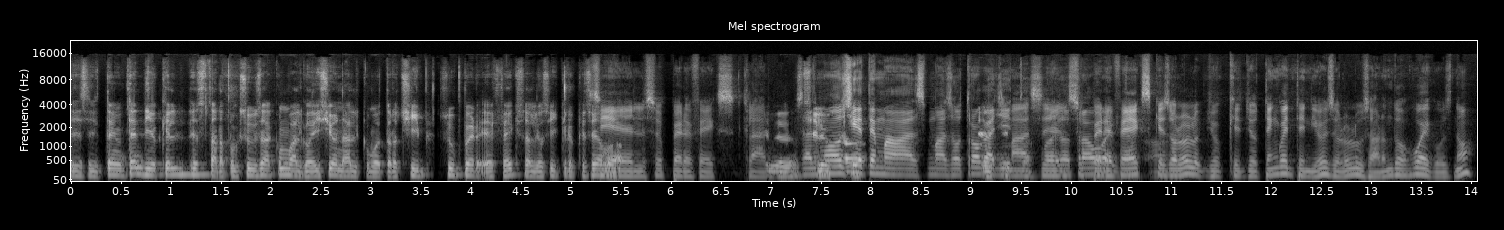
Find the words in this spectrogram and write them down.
Sí, sí, tengo entendido que el Star Fox usa como algo adicional, como otro chip, Super FX, algo así creo que se Sí, llama. el Super FX, claro. Eh, O sea, el modo usaba. 7 más, más otro Sí, gallito. Más Más, el otra Super vuelta. FX, que Ah. solo lo- yo, que yo tengo entendido que solo lo usaron dos juegos, ¿no?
